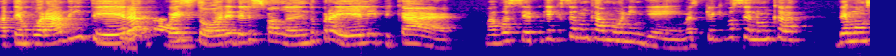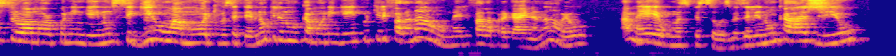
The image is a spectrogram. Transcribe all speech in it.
a temporada inteira com a história deles falando para ele, Picard, mas você, por que, que você nunca amou ninguém? Mas por que, que você nunca demonstrou amor por ninguém? Não seguiu um amor que você teve? Não que ele nunca amou ninguém, porque ele fala, não, né? Ele fala para Gaina, não, eu amei algumas pessoas, mas ele nunca agiu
